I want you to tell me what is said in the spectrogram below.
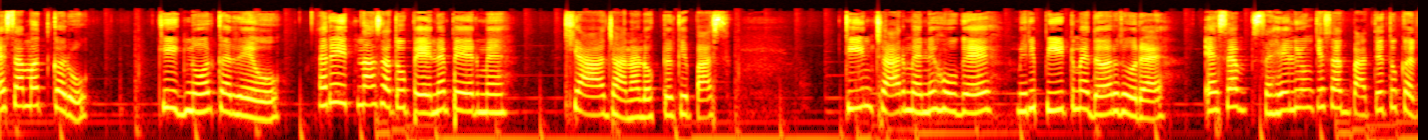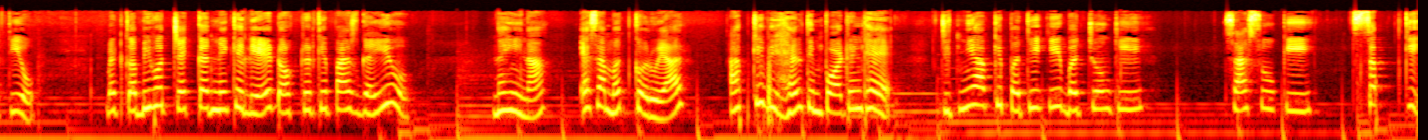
ऐसा मत करो कि इग्नोर कर रहे हो। अरे इतना सा तो पेन है पैर में। क्या जाना डॉक्टर के पास? तीन चार महीने हो गए, मेरी पीठ में दर्द हो रहा है। ऐसा सहेलियों के साथ बातें तो करती हो। बट कभी वो चेक करने के लिए डॉक्टर के पास गई हो? नहीं ना, ऐसा मत करो यार। आपकी भी हेल्थ इंपॉर्टेंट है। जितनी आपके पति की, बच्चों की, सासू की, सबकी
